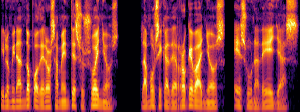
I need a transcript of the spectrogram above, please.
iluminando poderosamente sus sueños. La música de Roque Baños es una de ellas.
